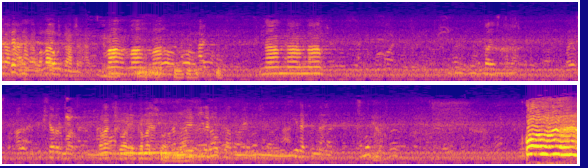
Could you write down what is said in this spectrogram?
الخدمة الله الله الله نعم نعم نعم. كمان كمان كل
